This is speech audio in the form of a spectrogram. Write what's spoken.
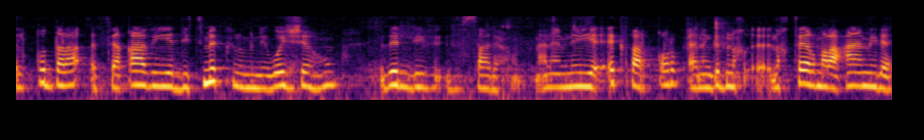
القدرة الثقافية اللي تمكنوا من يوجههم ذا اللي في صالحهم. معناها من هي أكثر قرب أنا قد نختار مرأة عاملة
